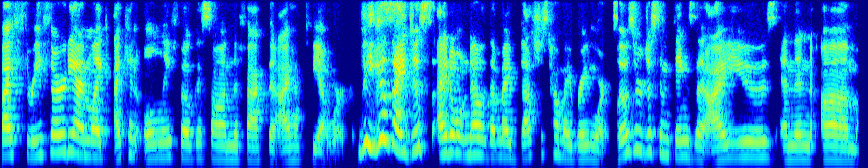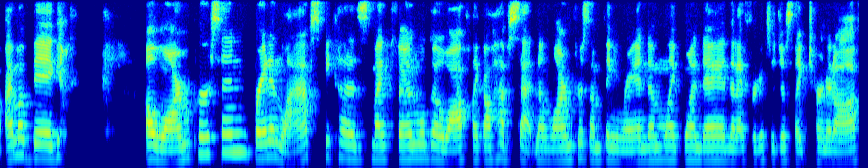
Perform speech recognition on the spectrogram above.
by 3.30 i'm like i can only focus on the fact that i have to be at work because i just i don't know that my that's just how my brain works those are just some things that i use and then um i'm a big alarm person brandon laughs because my phone will go off like i'll have set an alarm for something random like one day and then i forget to just like turn it off.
